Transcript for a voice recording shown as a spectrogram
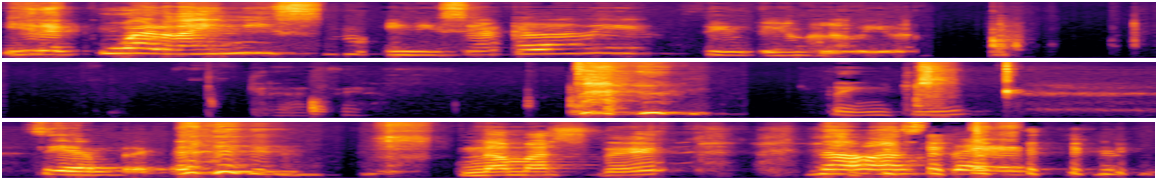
Y recuerda ahí mismo iniciar cada día sintiendo la vida. Gracias. Thank you. Siempre. Namaste. Namaste.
